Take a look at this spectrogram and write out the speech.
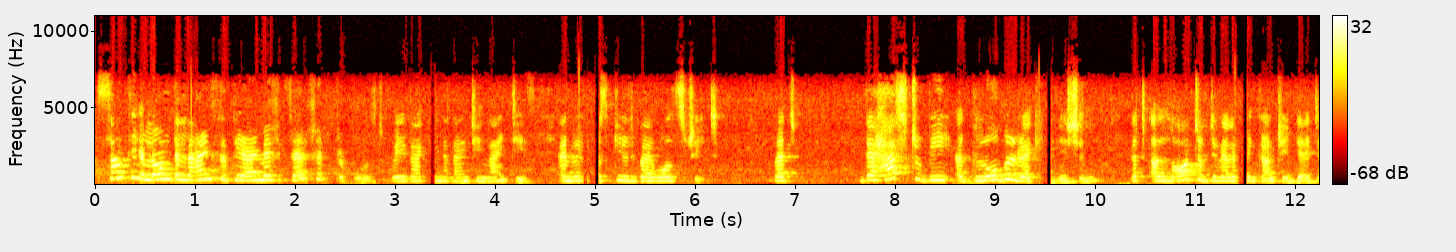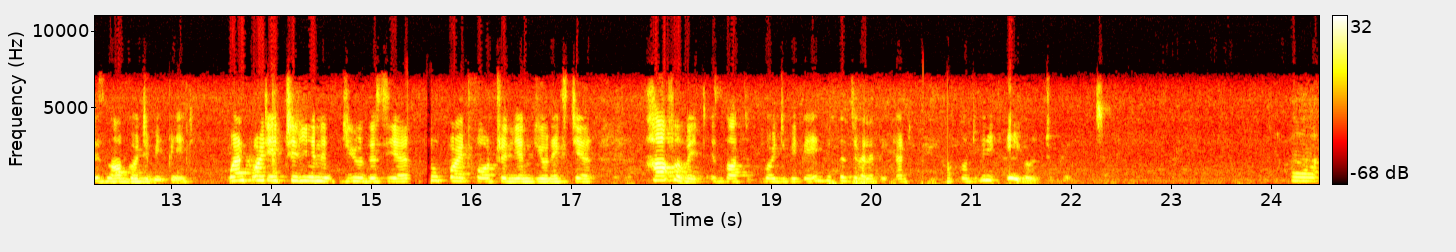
something along the lines that the IMF itself had proposed way back in the 1990s, and which was killed by Wall Street. But there has to be a global recognition that a lot of developing country debt is not going to be paid. 1.8 trillion is due this year, 2.4 trillion due next year. Half of it is not going to be paid because developing countries are not going to be able to pay it. Uh,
